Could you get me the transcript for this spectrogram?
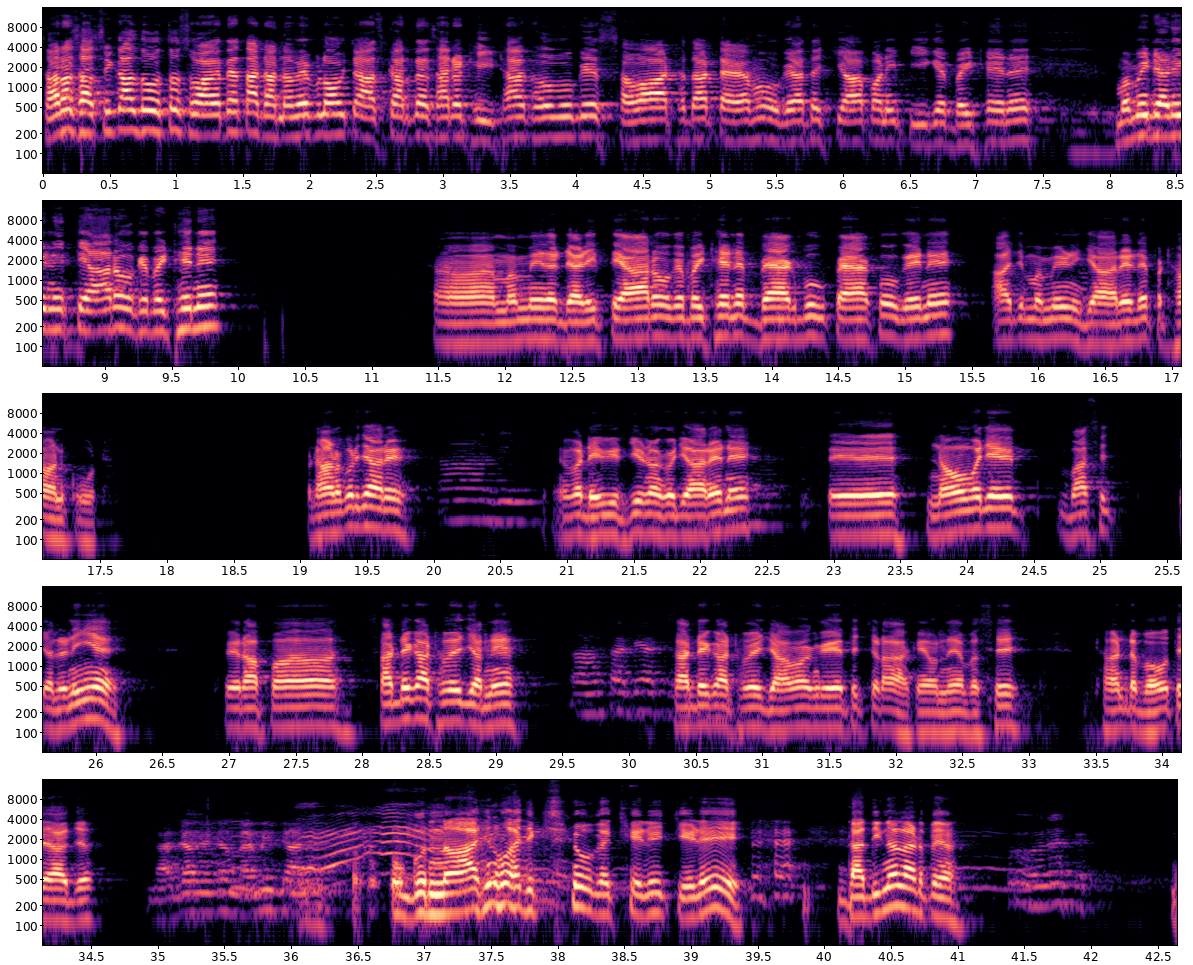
ਸਾਰਾ ਸਤਿ ਸ਼੍ਰੀ ਅਕਾਲ ਦੋਸਤੋ ਸਵਾਗਤ ਹੈ ਤੁਹਾਡਾ ਨਵੇਂ ਬਲੌਗ ਚ। ਆਸ ਕਰਦੇ ਸਾਰੇ ਠੀਕ ਠਾਕ ਹੋਵੋਗੇ। ਸਵਾ ਅੱਠ ਦਾ ਟਾਈਮ ਹੋ ਗਿਆ ਤੇ ਚਾਹ ਪਾਣੀ ਪੀ ਕੇ ਬੈਠੇ ਨੇ। ਮੰਮੀ ਡੈਡੀ ਨੇ ਤਿਆਰ ਹੋ ਕੇ ਬੈਠੇ ਨੇ। ਹਾਂ ਮੰਮੀ ਤੇ ਡੈਡੀ ਤਿਆਰ ਹੋ ਕੇ ਬੈਠੇ ਨੇ। ਬੈਗ ਬੂਗ ਪੈਕ ਹੋ ਗਏ ਨੇ। ਅੱਜ ਮੰਮੀ ਨਹੀਂ ਜਾ ਰਹੇ ਨੇ ਪਠਾਨਕੋਟ। ਪਠਾਨਕੋਟ ਜਾ ਰਹੇ? ਹਾਂ ਜੀ। ਵੱਡੇ ਵੀਰ ਜੀ ਉਹਨਾਂ ਕੋ ਜਾ ਰਹੇ ਨੇ। ਤੇ 9 ਵਜੇ ਬੱਸ ਚੱਲਣੀ ਹੈ। ਫਿਰ ਆਪਾਂ 8:30 ਵਜੇ ਜਾਂਦੇ ਆ ਸਾਢੇ ਕੁ ਅੱਠ ਵਜੇ ਜਾਵਾਂਗੇ ਤੇ ਚੜਾ ਕੇ ਆਉਨੇ ਆ ਬੱਸੇ। ਠੰਡ ਬਹੁਤ ਹੈ ਅੱਜ। ਮੈਂ ਜਾਣਾ ਮੈਂ ਵੀ ਜਾਣਾ ਉਹ ਗੁਰਨਾਸ਼ ਨੂੰ ਅੱਜ ਕੀ ਹੋ ਗਿਆ? ਛੇੜੇ ਚਿੜੇ ਦਾਦੀ ਨਾਲ ਲੜ ਪਿਆ।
